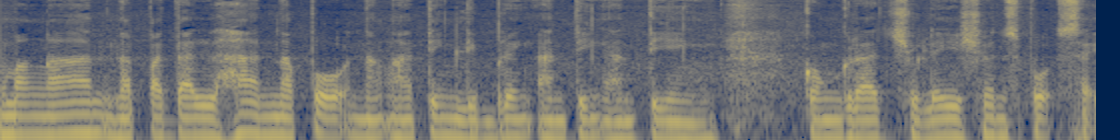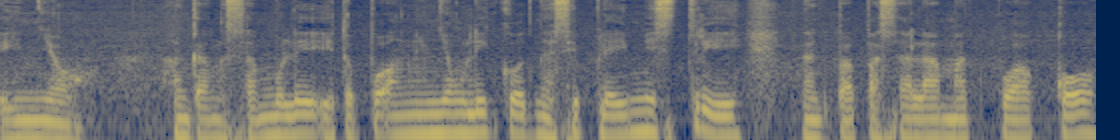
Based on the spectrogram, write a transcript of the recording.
mga napadalhan na po ng ating libreng anting-anting. Congratulations po sa inyo. Hanggang sa muli, ito po ang inyong lingkod na si Play Mystery. Nagpapasalamat po ako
